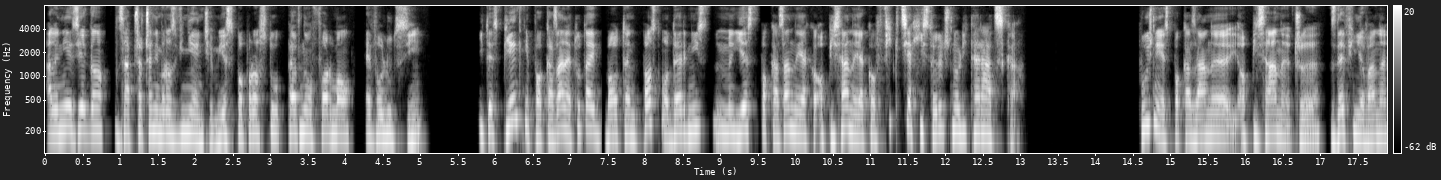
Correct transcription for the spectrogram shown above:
ale nie jest jego zaprzeczeniem, rozwinięciem. Jest po prostu pewną formą ewolucji, i to jest pięknie pokazane tutaj, bo ten postmodernizm jest pokazany jako, opisany jako fikcja historyczno-literacka. Później jest pokazany, opisany czy zdefiniowany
